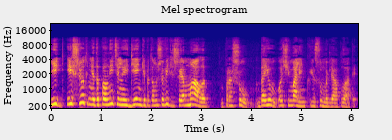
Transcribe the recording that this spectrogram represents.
И, и шлют мне дополнительные деньги, потому что видят, что я мало прошу, даю очень маленькие суммы для оплаты.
